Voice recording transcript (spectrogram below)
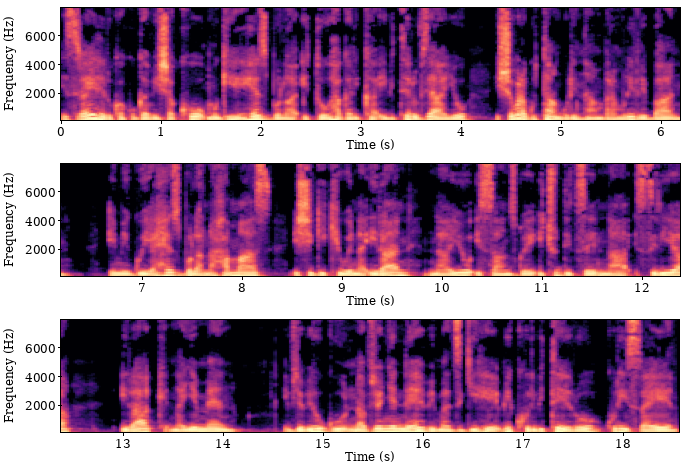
Israel iheruka kugabisha ko mu gihe hezbollah itohagarika ibitero vyayo ishobora gutangura intambara muri liban. Imigwi ya hezbollah na hamas ishigikiwe na iran na yo isanzwe icuditse na siriya iraq na yemen. Ivyo bihugu navyo nyene bimaze igihe bikora ibitero kuri israel.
